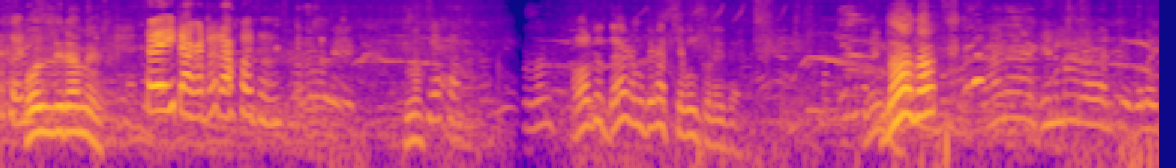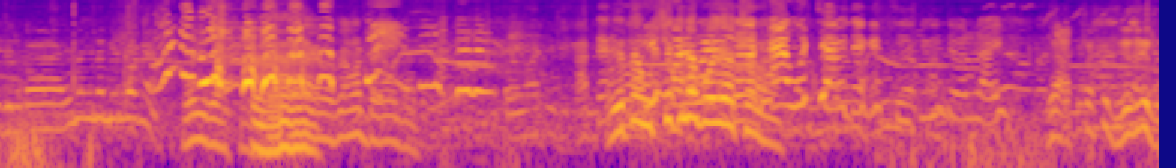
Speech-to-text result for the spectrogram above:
এখন। হলদিরামের। তাহলে এই টাকাটা রাখো তুমি। না। দেখ। আমি দেখাচ্ছি এমন করে দেখ। দা দা এতে উঠছে কিনা বোঝা যাচ্ছে না? হ্যাঁ উঠছে আমি দেখেছি। তুমি চল রাইট। আস্তে আস্তে ধীরে ধীরে।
